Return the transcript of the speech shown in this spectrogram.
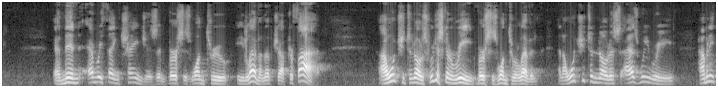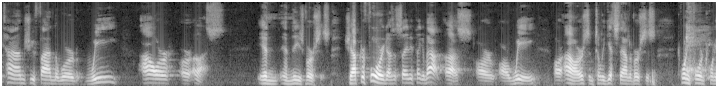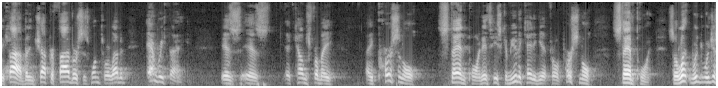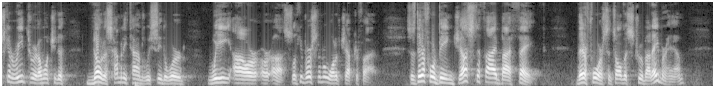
And then everything changes in verses 1 through 11 of chapter 5. I want you to notice, we're just going to read verses 1 through 11, and I want you to notice as we read how many times you find the word we, our, or us in, in these verses. Chapter 4, he doesn't say anything about us or, or we or ours until he gets down to verses 24 and 25. But in chapter 5, verses 1 through 11, everything is, is it comes from a, a personal standpoint. It's, he's communicating it from a personal standpoint. So let, we're, we're just going to read through it. I want you to notice how many times we see the word we, our, or us. Look at verse number one of chapter five. It says, therefore being justified by faith, therefore, since all this is true about Abraham,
